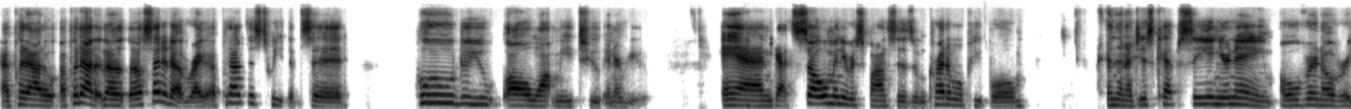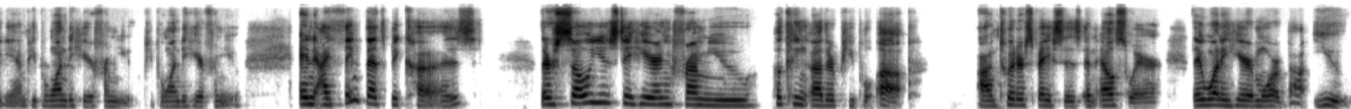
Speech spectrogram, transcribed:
I put out a, I put out I'll, I'll set it up right. I put out this tweet that said, "Who do you all want me to interview?" And mm-hmm. got so many responses, incredible people. And then I just kept seeing your name over and over again. People wanted to hear from you. People wanted to hear from you. And I think that's because they're so used to hearing from you hooking other people up on Twitter Spaces and elsewhere. They want to hear more about you.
